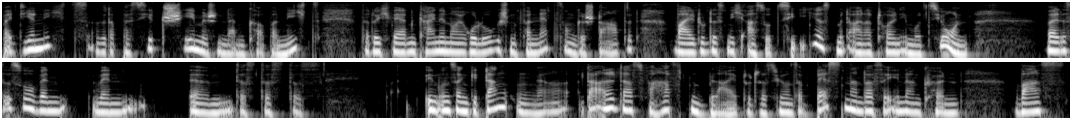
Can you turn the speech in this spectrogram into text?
bei dir nichts, also da passiert chemisch in deinem Körper nichts. Dadurch werden keine neurologischen Vernetzungen gestartet, weil du das nicht assoziierst mit einer tollen Emotion. Weil das ist so, wenn, wenn ähm, das, das, das in unseren Gedanken, ja, da all das verhaften bleibt oder dass wir uns am besten an das erinnern können, was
